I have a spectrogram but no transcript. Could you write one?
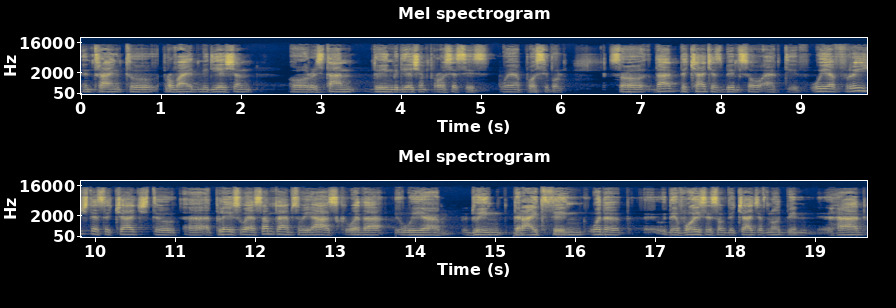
in trying to provide mediation or stand doing mediation processes where possible. So that the church has been so active. We have reached as a church to uh, a place where sometimes we ask whether we are doing the right thing, whether the voices of the church have not been heard.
